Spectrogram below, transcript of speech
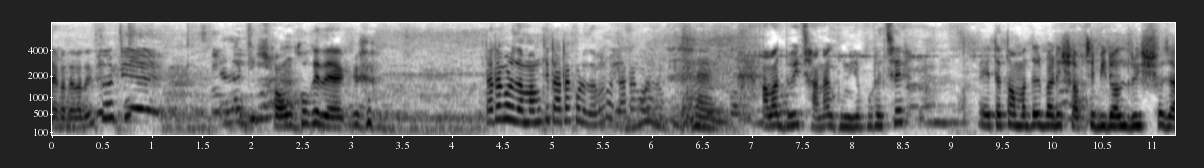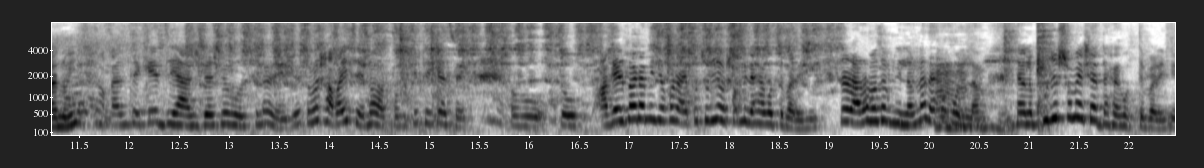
দেখো দেখো দেখতে পাচ্ছি? শঙ্খকে দেখ। টাটা করে দাও মামকে টাটা করে দাও টাটা করে দাও। হ্যাঁ আমার দুই ছানা ঘুমিয়ে পড়েছে। এটা তো আমাদের বাড়ির সবচেয়ে বিরল দৃশ্য জানোই। সকাল থেকে যে আসবে আসবে বলছিল এই যে তোমরা সবাই চেনো অর্পণকে ঠিক আছে? ও তো আগের বার আমি যখন রায়পুর চলি ওর সঙ্গে দেখা করতে পারিনি। না রাধা মাধব নিলাম না দেখা করলাম। তাহলে পুজোর সময় এসে আর দেখা করতে পারিনি।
